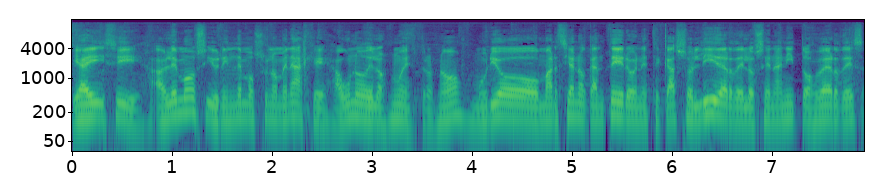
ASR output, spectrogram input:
Y ahí sí, hablemos y brindemos un homenaje a uno de los nuestros, ¿no? Murió Marciano Cantero, en este caso líder de los Enanitos Verdes,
